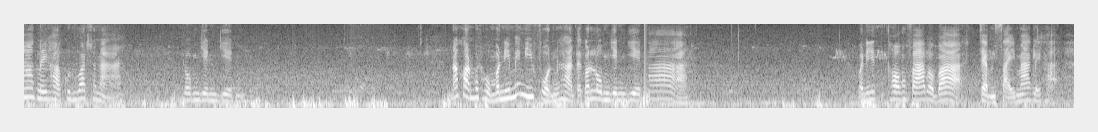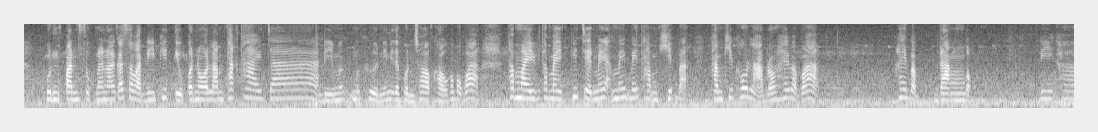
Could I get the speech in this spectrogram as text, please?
มากเลยค่ะ คุณวัสนา ลมเย็นเย็นนครปฐมวันนี้ไม่มีฝนค่ะ แต่ก็ลมเย็นเย็นค่ะ วันนี้ท้องฟ้าแบบว่า แจ่มใสมากเลยค่ะ คุณปันสุขน้อยๆก็สวัสดีพี่ติ๋วปโนลำทักทายจ้า ดีเมื่อเมื่อคืนนี้มีแต่คนชอบเขาเขาบอกว่าทำไมทำไมพี่เจนไม่ไม่ไม่ทำคลิปอะทำคลิปเข้าหลามแล้วให้แบบว่า ให้แบบดังแบบดีค่ะ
